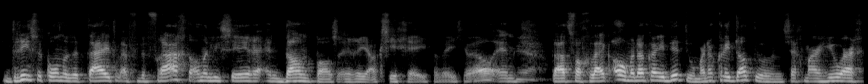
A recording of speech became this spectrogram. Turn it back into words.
drie seconden de tijd om even de vraag te analyseren en dan pas een reactie geven, weet je wel? En in plaats van gelijk, oh, maar dan kan je dit doen, maar dan kan je dat doen. Zeg maar heel erg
